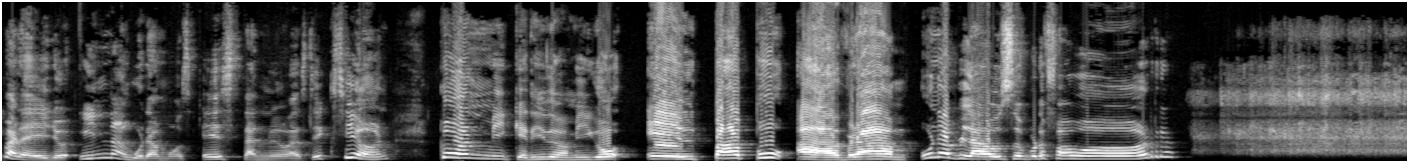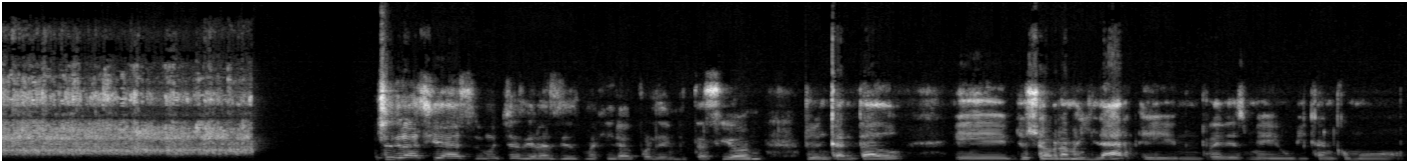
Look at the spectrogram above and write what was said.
para ello inauguramos esta nueva sección con mi querido amigo el Papu Abraham. Un aplauso, por favor. Muchas gracias, muchas gracias Majira por la invitación. Yo encantado. Eh, yo soy Abraham Aguilar, en redes me ubican como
